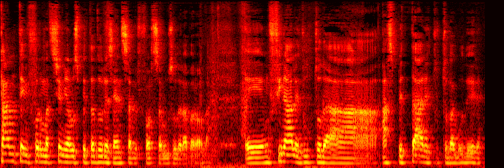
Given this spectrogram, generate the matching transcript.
tante informazioni allo spettatore senza per forza l'uso della parola è un finale tutto da aspettare, tutto da godere.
